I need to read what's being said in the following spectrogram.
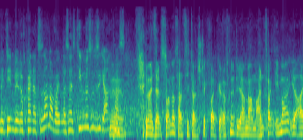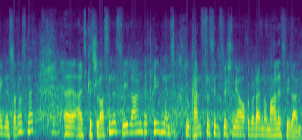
mit denen will doch keiner zusammenarbeiten. Das heißt, die müssen sich anpassen. Ja. Ich meine, selbst Sonos hat sich da ein Stück weit geöffnet. Die haben ja am Anfang immer ihr eigenes Sonos-Net äh, als geschlossenes WLAN betrieben und du kannst es inzwischen ja auch über dein normales WLAN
